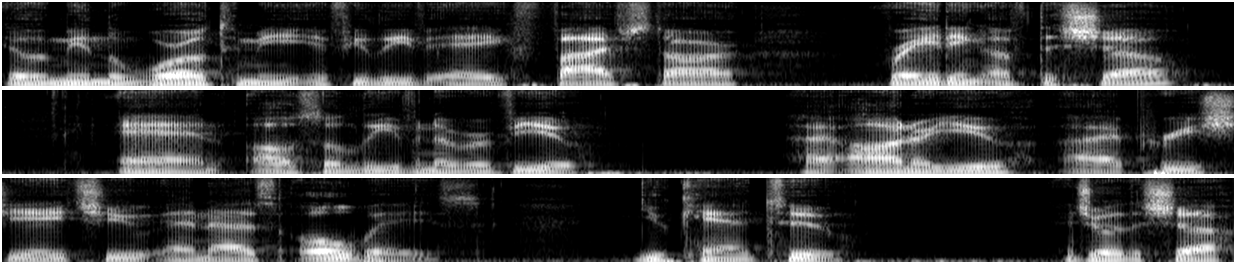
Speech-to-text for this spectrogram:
It would mean the world to me if you leave a five star rating of the show and also leaving a review. I honor you, I appreciate you, and as always, you can too. Enjoy the show.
